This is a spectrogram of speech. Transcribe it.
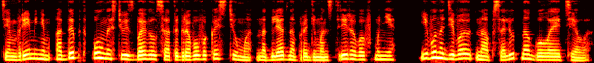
Тем временем адепт полностью избавился от игрового костюма, наглядно продемонстрировав мне, его надевают на абсолютно голое тело.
